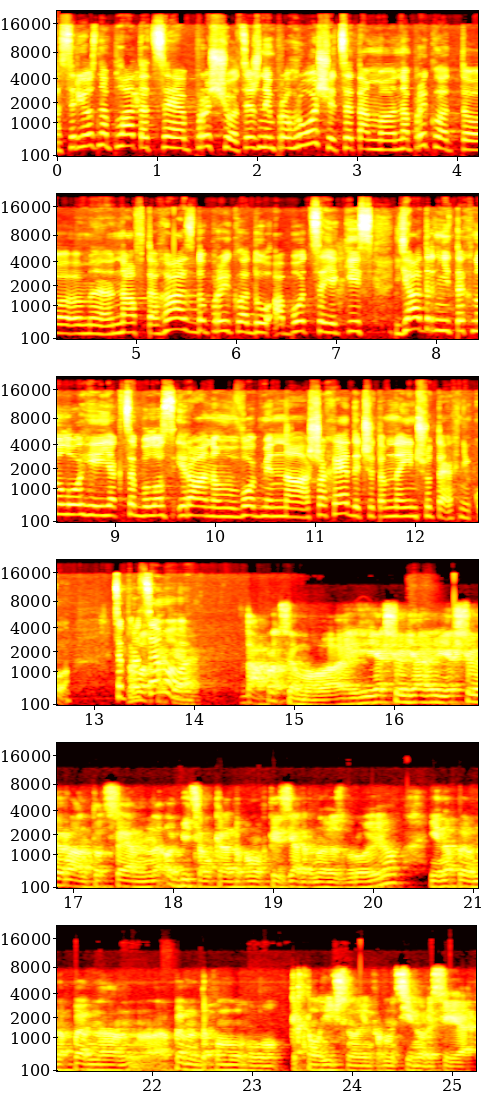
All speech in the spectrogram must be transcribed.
А серйозна плата це про що? Це ж не про гроші. Це там, е, наприклад, то, нафта, газ, до прикладу, або це якісь ядерні технології, як це було з Іраном в обмін на шахеди чи там на іншу техніку. Це про Ну, це мова? Да, про це мова. Якщо я якщо Іран, то це обіцянка допомогти з ядерною зброєю, і напевно певна певну допомогу технологічну інформаційну Росія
